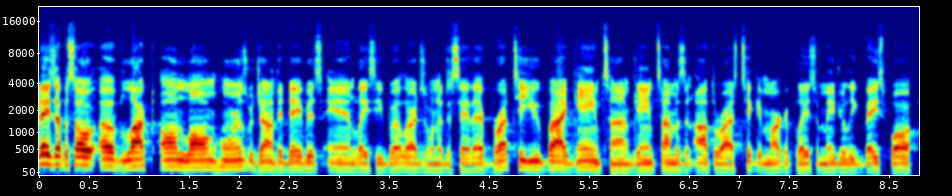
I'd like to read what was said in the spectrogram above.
Today's episode of Locked On Longhorns with Jonathan Davis and Lacey Butler. I just wanted to say that brought to you by Game Time. Game Time is an authorized ticket marketplace of Major League Baseball,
